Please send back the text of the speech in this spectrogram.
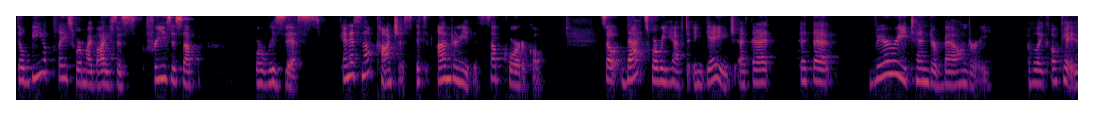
there'll be a place where my body says freezes up or resists. And it's not conscious, it's underneath, it's subcortical. So that's where we have to engage at that at that very tender boundary of like, okay,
